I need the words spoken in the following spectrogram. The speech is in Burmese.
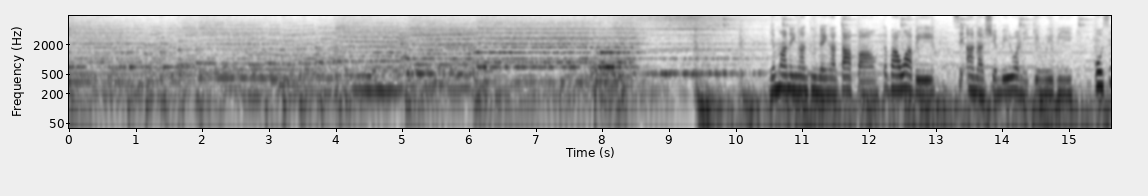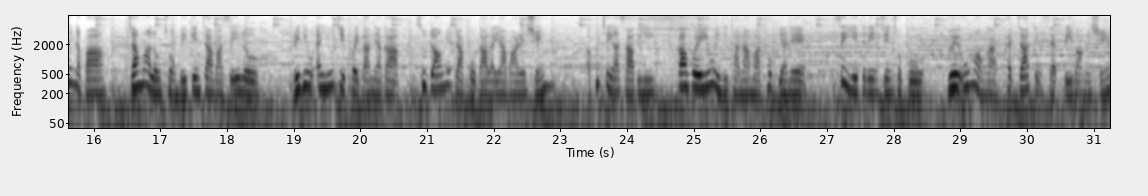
။ မြန်မာနိုင်ငံသူနိုင်ငံသားပေါင်းတဘာဝဘေးစစ်အာဏာရှင်ဘေးရောနေကင်းဝေးပြီးကိုစိတ်နှပါကြားမလုံးချုံဘေးကင်းကြပါစေလို့ရေဒီယို UNG ဖွဲ့သားများကဆုတောင်းမေတ္တာပို့သလိုက်ရပါတယ်ရှင်။အခုချိန်ကစပြီးကာကွယ်ရေးဝန်ကြီးဌာနမှထုတ်ပြန်တဲ့စစ်ရေးတရင်အချင်းချုပ်ကိုຫນွေဦးမောင်ကဖတ်ကြားတင်ဆက်ပေးပါမယ်ရှင်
